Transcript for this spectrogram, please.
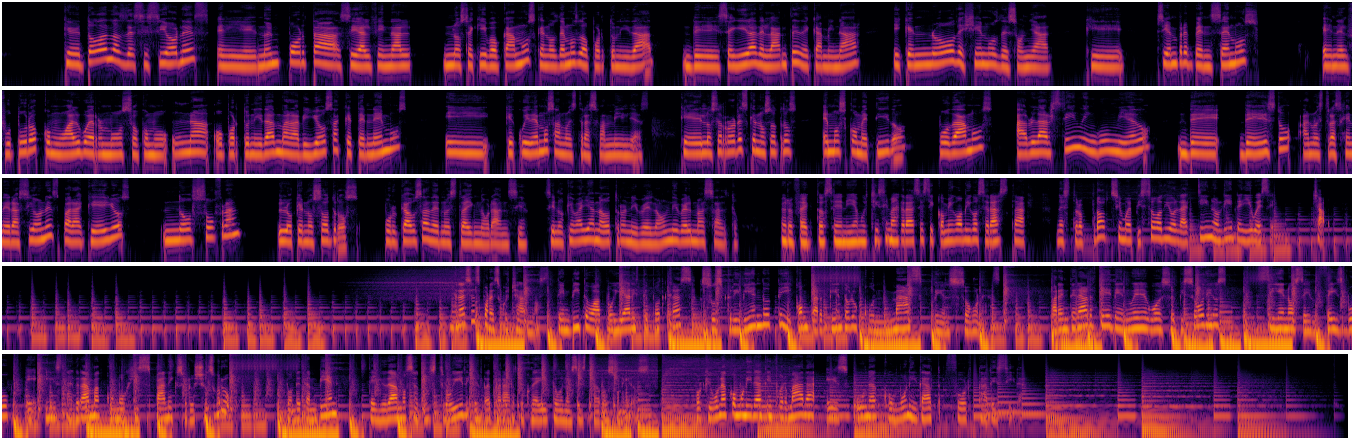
que todas las decisiones, eh, no importa si al final nos equivocamos, que nos demos la oportunidad de seguir adelante, de caminar y que no dejemos de soñar, que siempre pensemos en el futuro como algo hermoso, como una oportunidad maravillosa que tenemos y que cuidemos a nuestras familias, que los errores que nosotros hemos cometido podamos hablar sin ningún miedo de, de esto a nuestras generaciones para que ellos no sufran lo que nosotros por causa de nuestra ignorancia, sino que vayan a otro nivel, a un nivel más alto. Perfecto, Senia. Muchísimas gracias. Y conmigo, amigos, será hasta nuestro próximo episodio Latino Libre USA. Chao. Gracias por escucharnos. Te invito a apoyar este podcast suscribiéndote y compartiéndolo con más personas. Para enterarte de nuevos episodios, síguenos en Facebook e Instagram como Hispanic Solutions Group, donde también te ayudamos a construir y reparar tu crédito en los Estados Unidos. Porque una comunidad informada es una comunidad fortalecida.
